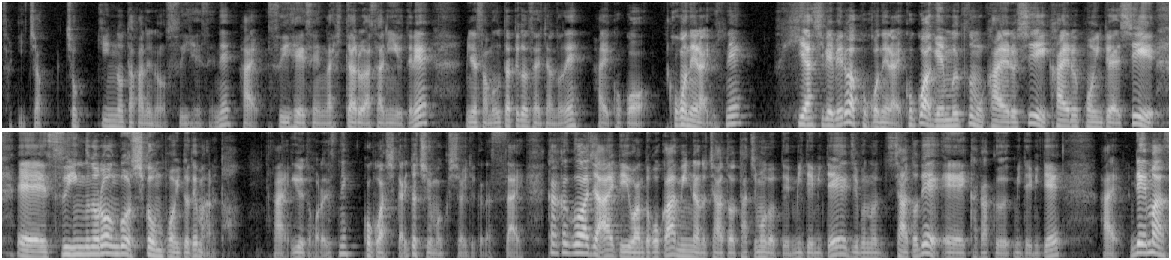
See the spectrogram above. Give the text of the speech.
さっ直近の高値の水平線ね。はい。水平線が光る朝に言うてね。皆さんも歌ってください、ちゃんとね。はい、ここ。ここ狙いですね。冷やしレベルはここ狙い。ここは現物も買えるし、買えるポイントやし、えー、スイングのロングを仕込むポイントでもあると。はい、いうところですね。ここはしっかりと注目しておいてください。価格はじゃああえて言わんとこか、みんなのチャートを立ち戻って見てみて、自分のチャートで、えー、価格見てみて、はい。で、まあ、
